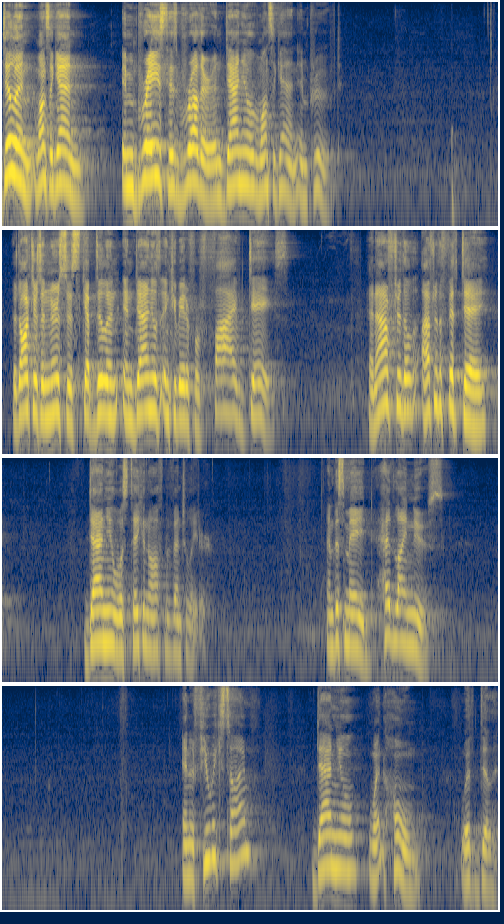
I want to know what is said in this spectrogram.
Dylan, once again, embraced his brother, and Daniel once again improved. The doctors and nurses kept Dylan in Daniel's incubator for five days. And after the, after the fifth day, Daniel was taken off the ventilator. And this made headline news. In a few weeks' time, Daniel went home with Dylan.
